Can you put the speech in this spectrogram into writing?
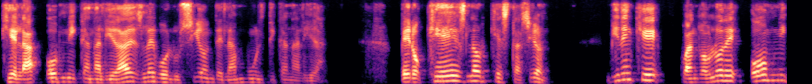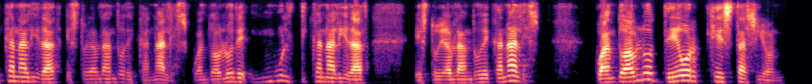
que la omnicanalidad es la evolución de la multicanalidad. Pero, ¿qué es la orquestación? Miren que Cuando hablo de omnicanalidad, estoy hablando de canales. Cuando hablo de multicanalidad, estoy hablando de canales. Cuando hablo de orquestación,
